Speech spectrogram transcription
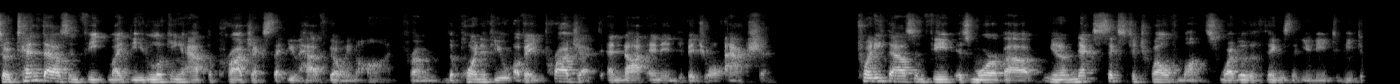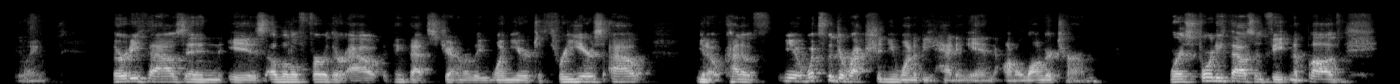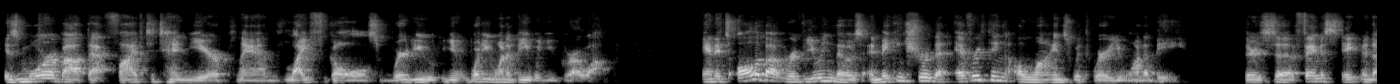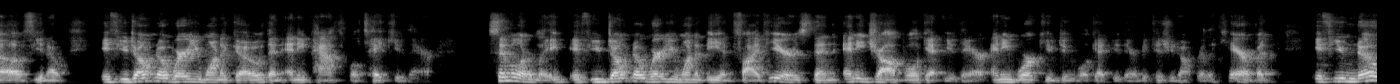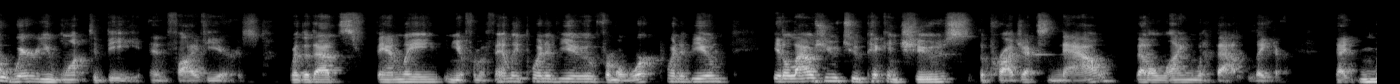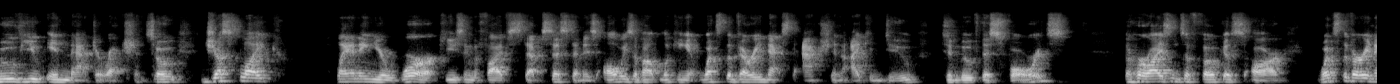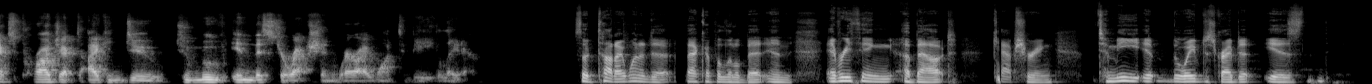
So 10,000 feet might be looking at the projects that you have going on from the point of view of a project and not an individual action. 20,000 feet is more about, you know, next six to 12 months. What are the things that you need to be doing? 30,000 is a little further out. I think that's generally one year to three years out. You know, kind of, you know, what's the direction you want to be heading in on a longer term? Whereas 40,000 feet and above is more about that five to 10 year plan, life goals. Where do you, you know, what do you want to be when you grow up? And it's all about reviewing those and making sure that everything aligns with where you want to be. There's a famous statement of, you know, if you don't know where you want to go, then any path will take you there. Similarly, if you don't know where you want to be in five years, then any job will get you there. Any work you do will get you there because you don't really care. But if you know where you want to be in five years, whether that's family, you know, from a family point of view, from a work point of view, it allows you to pick and choose the projects now that align with that later, that move you in that direction. So just like planning your work using the five step system is always about looking at what's the very next action I can do to move this forwards. The horizons of focus are what's the very next project I can do to move in this direction where I want to be later? So, Todd, I wanted to back up a little bit in everything about capturing. To me, it, the way you've described it is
